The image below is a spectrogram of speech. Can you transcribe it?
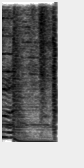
love.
